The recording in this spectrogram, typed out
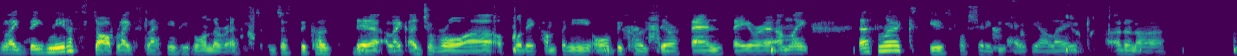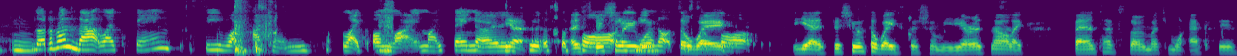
like they need to stop like slapping people on the wrist just because they're like a drawer for their company or because they're a fan favorite. I'm like, that's no excuse for shitty behavior. Like I don't know. Mm. Not even that, like fans see what happens like online. Like they know Yeah, who to support, especially who with not the to way- support. yeah, especially with the way social media is now, like fans have so much more access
